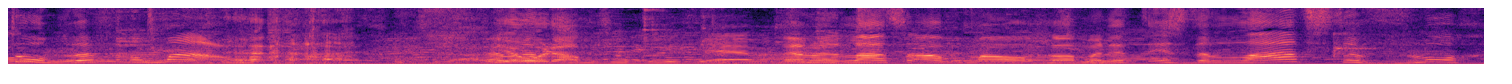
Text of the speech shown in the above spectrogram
Tom, doe even normaal. We Yo, what het, up? we hebben het laatste avondmaal al gehad, maar dit is de laatste vlog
